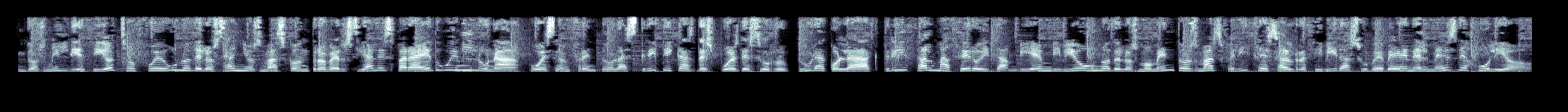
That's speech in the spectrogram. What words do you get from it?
2018 fue uno de los años más controversiales para Edwin Luna, pues enfrentó las críticas después de su ruptura con la actriz Alma Cero y también vivió uno de los momentos más felices al recibir a su bebé en el mes de julio.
